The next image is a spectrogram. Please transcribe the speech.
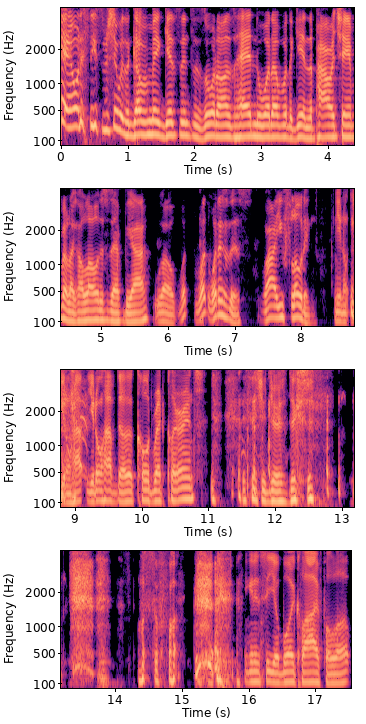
I want to see some shit where the government gets into Zordon's head and whatever to get in the power chamber. Like, hello, this is FBI. Well, what, what, what is this? Why are you floating? You don't you don't have you don't have the code red clearance. This is your jurisdiction. what the fuck? You're gonna see your boy Clive pull up.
